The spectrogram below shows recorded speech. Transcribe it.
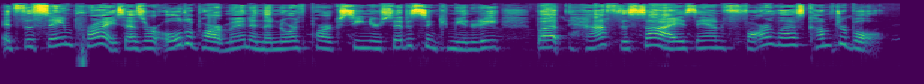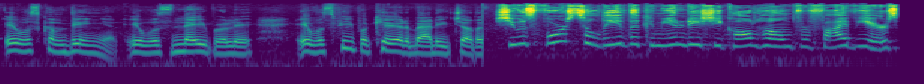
It's the same price as her old apartment in the North Park senior citizen community, but half the size and far less comfortable. It was convenient. It was neighborly. It was people cared about each other. She was forced to leave the community she called home for five years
